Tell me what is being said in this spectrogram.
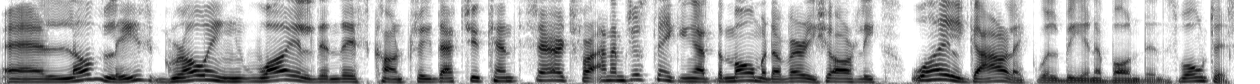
uh, lovelies growing wild in this country that you can search for. And I'm just thinking at the moment, or very shortly, wild garlic will be in abundance, won't it?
